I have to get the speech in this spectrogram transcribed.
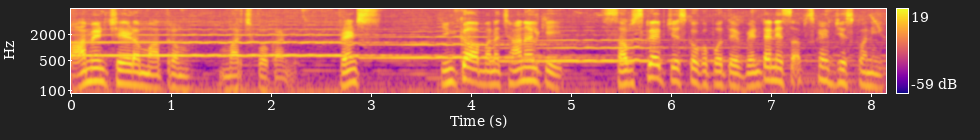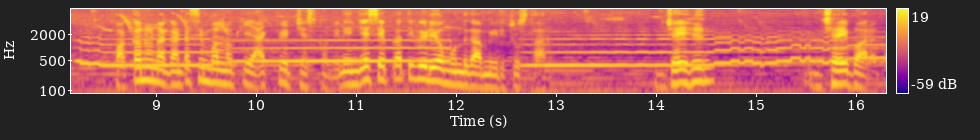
కామెంట్ చేయడం మాత్రం మర్చిపోకండి. ఫ్రెండ్స్ ఇంకా మన ఛానల్కి సబ్స్క్రైబ్ చేసుకోకపోతే వెంటనే సబ్స్క్రైబ్ చేసుకొని పక్కనున్న గంట సింబల్ నొక్కి యాక్టివేట్ చేసుకోండి. నేను చేసే ప్రతి వీడియో ముందుగా మీరు చూస్తారు. జై హింద్ జై భారత్.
